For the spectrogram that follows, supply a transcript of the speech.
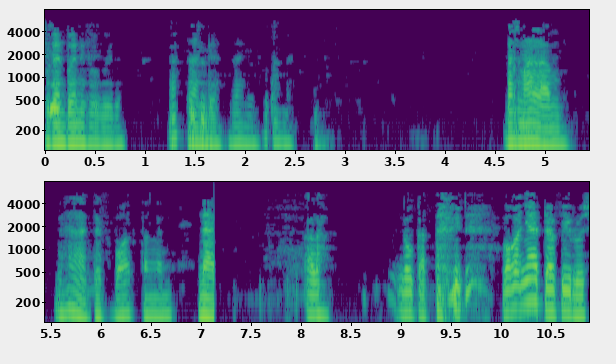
bukan bukan ibu itu Hah? Tetangga tetangga tetangga. Pas malam nah ada kepotongan Ngokat. Pokoknya ada virus.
